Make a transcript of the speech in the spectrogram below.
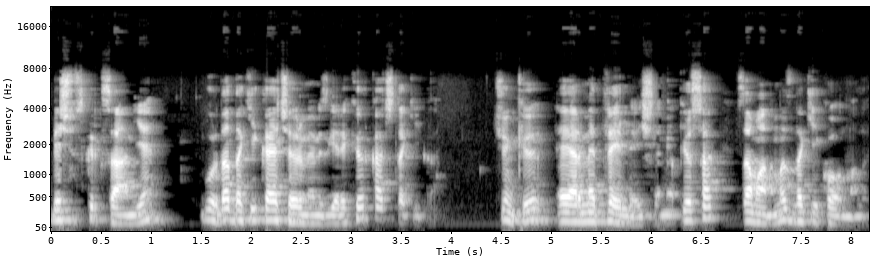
540 saniye. Burada dakikaya çevirmemiz gerekiyor. Kaç dakika? Çünkü eğer metre ile işlem yapıyorsak zamanımız dakika olmalı.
